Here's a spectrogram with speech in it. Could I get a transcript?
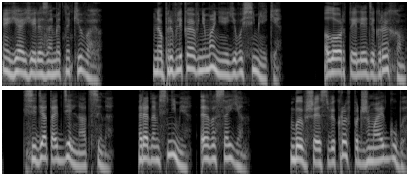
и я еле заметно киваю. Но привлекаю внимание его семейки. Лорд и леди Грехом сидят отдельно от сына. Рядом с ними Эва Сайен. Бывшая свекровь поджимает губы.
